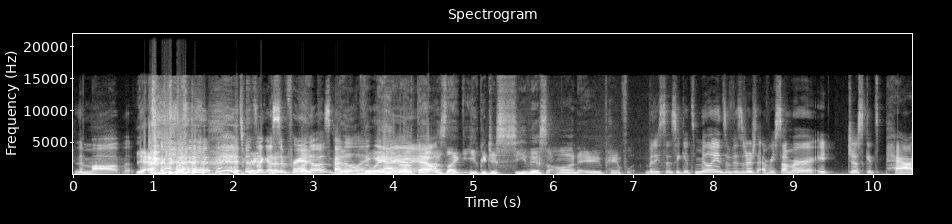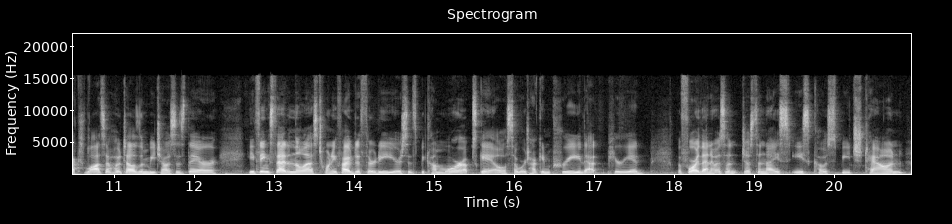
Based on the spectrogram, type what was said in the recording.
the mob. Yeah, it's, It's like a Sopranos kinda like- the way yeah, he yeah, wrote that yeah. was like you could just see this on a pamphlet. But he says he gets millions of visitors every summer. It just gets packed. Lots of hotels and beach houses there. He thinks that in the last 25 to 30 years, it's become more upscale. So we're talking pre that period. Before then, it was a, just a nice East Coast beach town.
